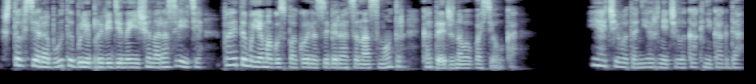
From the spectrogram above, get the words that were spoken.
что все работы были проведены еще на рассвете, поэтому я могу спокойно собираться на осмотр коттеджного поселка. Я чего-то нервничала как никогда.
